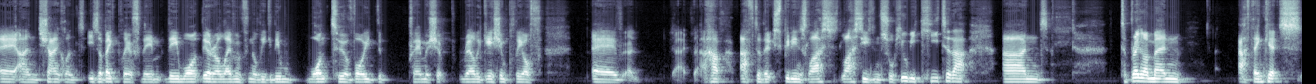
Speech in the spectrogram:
uh, and Shankland. He's a big player for them. They want they're 11th in the league. They want to avoid the Premiership relegation playoff. Uh, have after their experience last last season, so he'll be key to that. And to bring him in, I think it's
